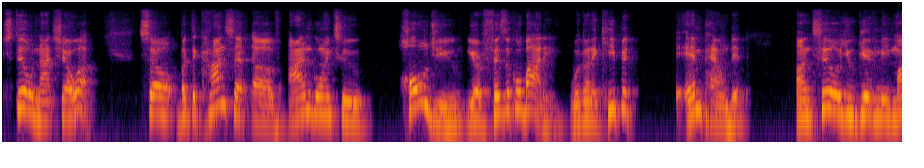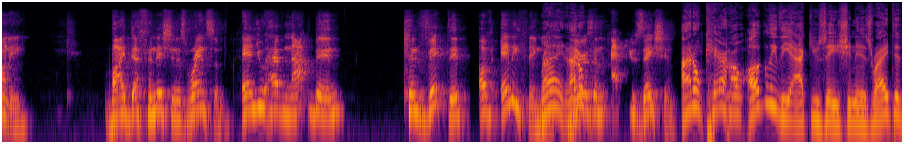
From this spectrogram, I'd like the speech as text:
still not show up. So but the concept of i'm going to hold you your physical body we're going to keep it impounded until you give me money by definition is ransom. And you have not been convicted of anything. Right. And There's an accusation. I don't care how ugly the accusation is, right? The,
